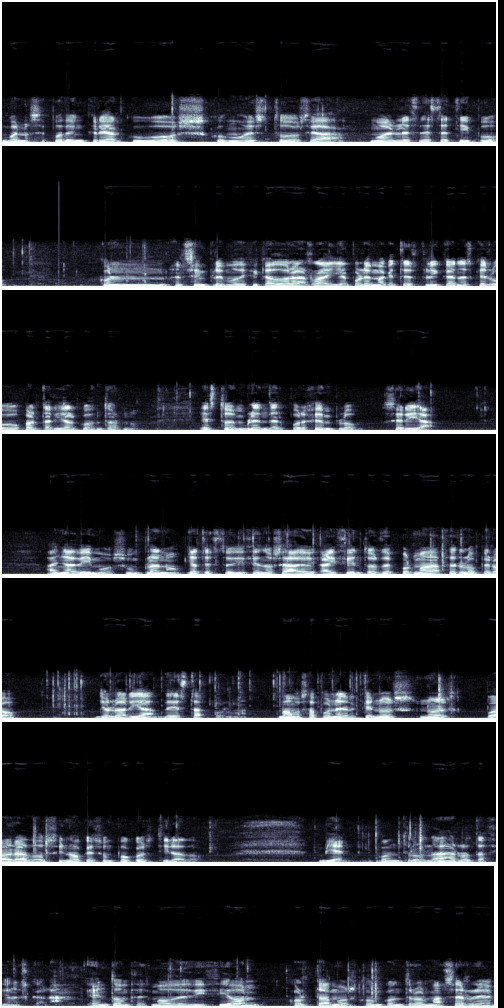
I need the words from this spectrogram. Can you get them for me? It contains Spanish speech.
Bueno, se pueden crear cubos como esto, o sea, muebles de este tipo, con el simple modificador array. El problema que te explican es que luego faltaría el contorno. Esto en Blender, por ejemplo, sería añadimos un plano, ya te estoy diciendo, o sea, hay, cientos de formas de hacerlo, pero yo lo haría de esta forma. Vamos a poner que no es cuadrado, sino que es un poco estirado. Bien, controlar, rotación, escala. Entonces, modo de edición, cortamos con control más R.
